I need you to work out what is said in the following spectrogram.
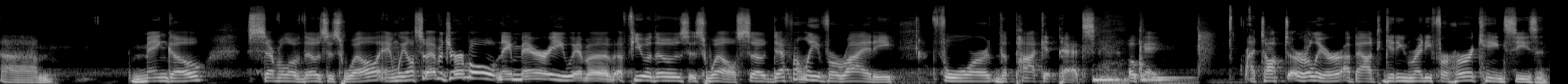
Um, mango, several of those as well. And we also have a gerbil named Mary. We have a, a few of those as well. So definitely variety for the pocket pets. Okay. I talked earlier about getting ready for hurricane season.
